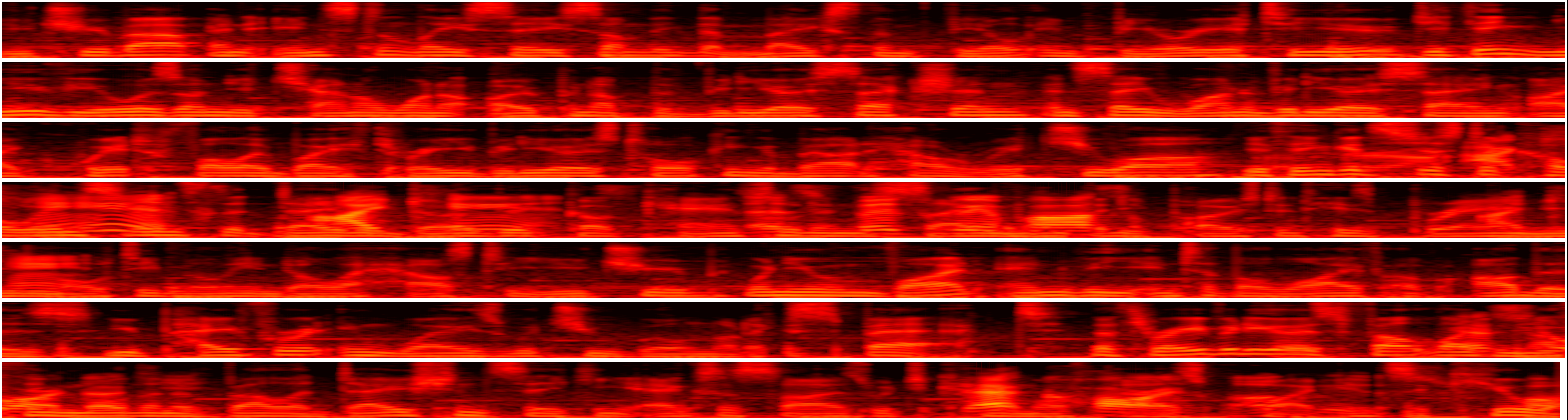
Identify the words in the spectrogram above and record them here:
YouTube app and instantly see something that makes them feel inferior to you? Do you think new viewers on your channel want to open up the video section and see one video saying I quit followed by three videos talking about how rich you are? You think it's just a I coincidence that David Dobrik got cancelled That's in the physically same month that he posted his brand new multi-million dollar house to YouTube? When you invite envy into the life of others, you pay for it in ways which you will not expect. The three videos felt like Yes, nothing more than a validation-seeking exercise which That came off as quite ugly as insecure.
